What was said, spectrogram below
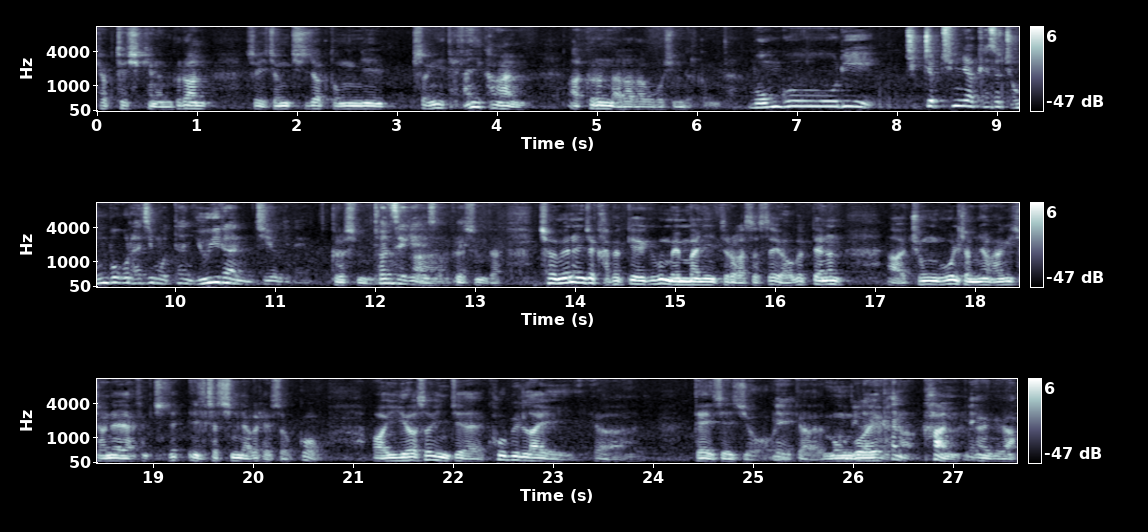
격퇴시키는 그러한 소위 정치적 독립성이 대단히 강한 아, 그런 나라라고 보시면 될 겁니다. 몽골이 직접 침략해서 정복을 하지 못한 유일한 지역이네요. 그렇습니다. 전 세계에서. 아, 그렇습니다. 처음에는 이제 가볍게 여기고 몇만이 들어갔었어요. 그때는 아, 중국을 점령하기 전에 1차 침략을 했었고 어, 이어서 이제 쿠빌라이 어, 대제죠. 네. 그러니까 몽고의 칸. 아, 칸. 네. 그러니까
